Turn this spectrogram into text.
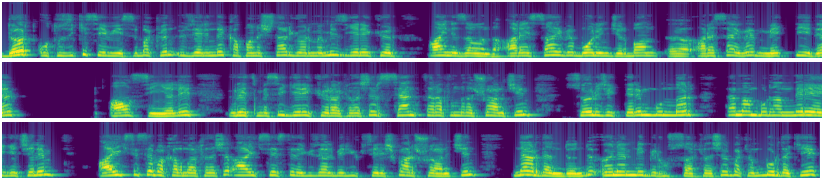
4.32 seviyesi bakın üzerinde kapanışlar görmemiz gerekiyor. Aynı zamanda RSI ve Bollinger Band e, RSI ve MACD de al sinyali üretmesi gerekiyor arkadaşlar. Sent tarafında da şu an için söyleyeceklerim bunlar. Hemen buradan nereye geçelim? AXS'e bakalım arkadaşlar. AXS'te de güzel bir yükseliş var şu an için. Nereden döndü? Önemli bir husus arkadaşlar. Bakın buradaki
